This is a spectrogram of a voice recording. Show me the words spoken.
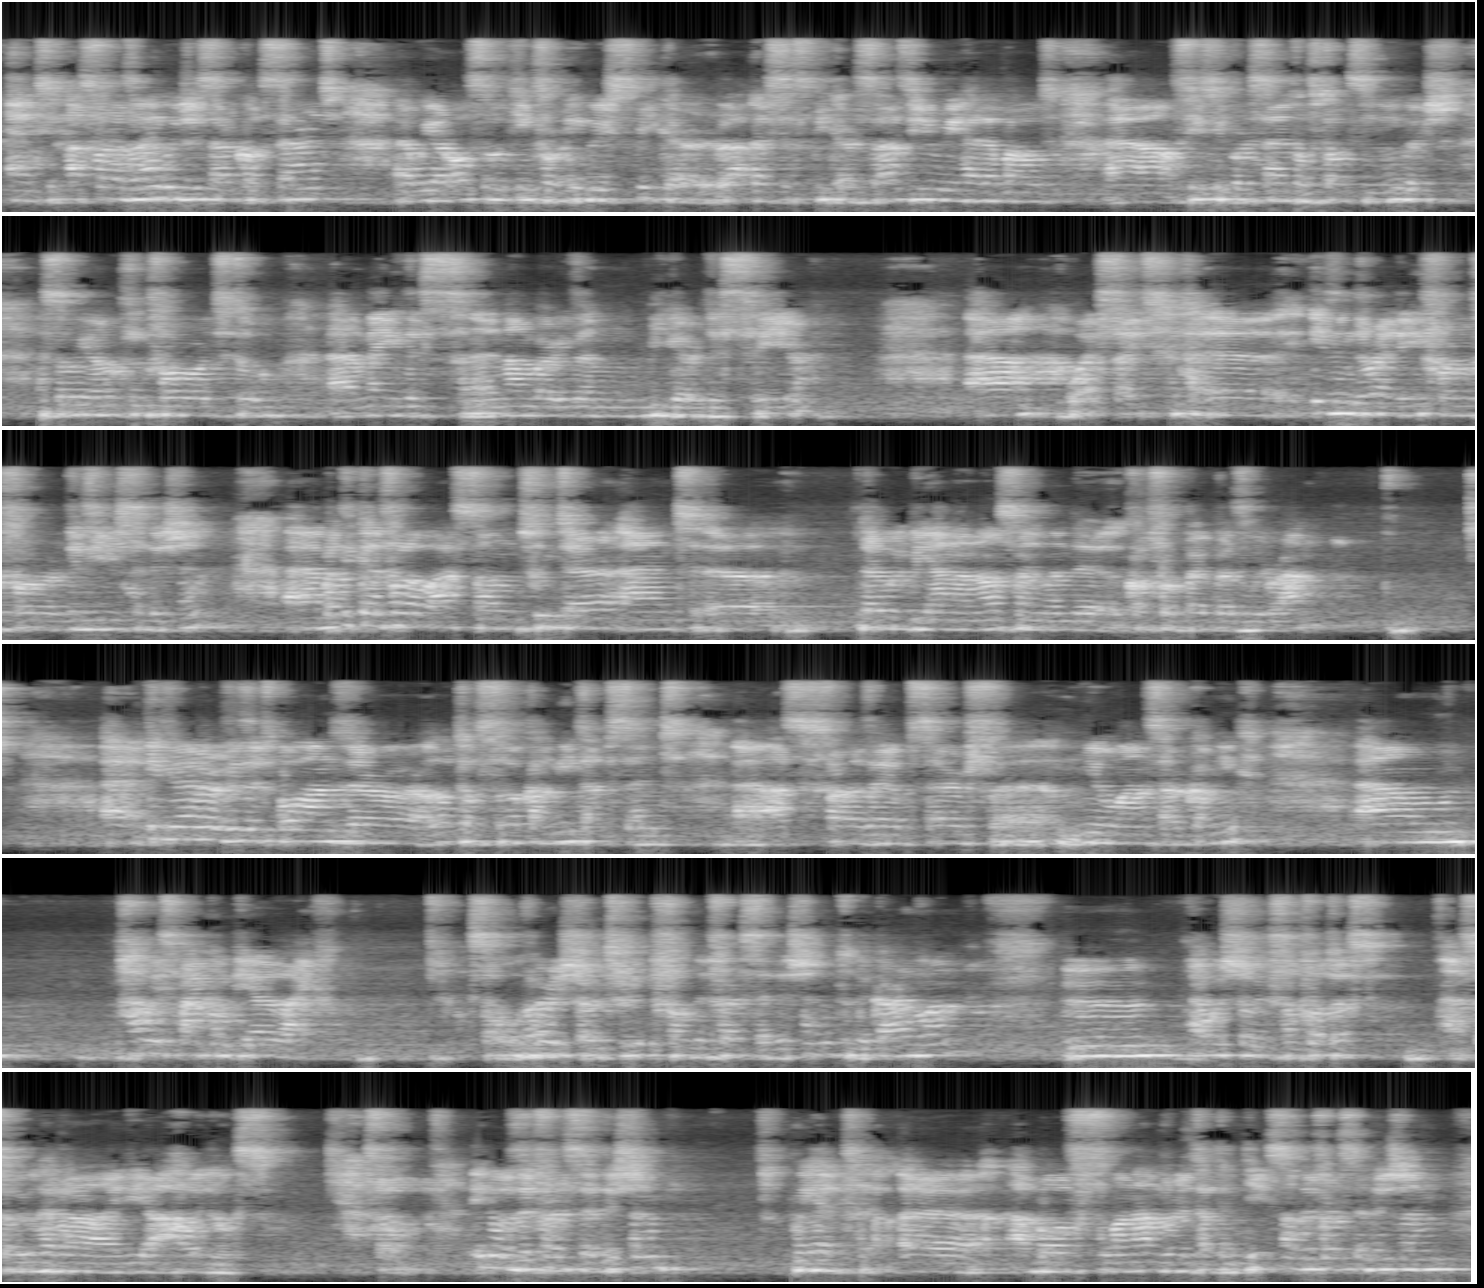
And as far as languages are concerned, uh, we are also looking for English speaker, uh, speakers. Last year we had about 50% uh, of talks in English, so we are looking forward to uh, make this uh, number even bigger this year. Uh, website uh, isn't ready for, for this year's edition, uh, but you can follow us on Twitter and uh, there will be an announcement when the call for papers will run. Uh, if you ever visit Poland, there are a lot of local meetups, and uh, as far as I observe, new ones are coming. Um, how is PyCon like? So, very short trip from the first edition to the current one. Mm, I will show you some photos, uh, so you'll have an idea how it looks. So, it was the first edition. We had uh, above 100 attendees on the first edition.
